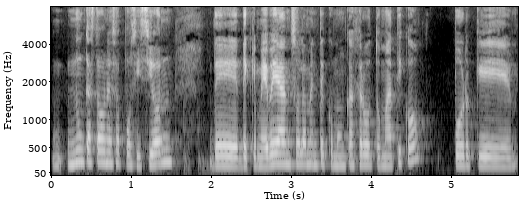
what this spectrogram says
nunca he estado en esa posición de, que me vean solamente como un cajero automático porque,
